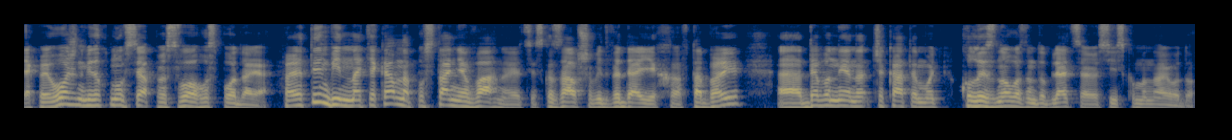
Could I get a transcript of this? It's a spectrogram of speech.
як Пригожин відгукнувся про свого господаря. Перед тим він натякав на повстання вагнерівців, сказав, що відведе їх в табори, е, де вони на- чекатимуть, коли знову знадобляться російському народу.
